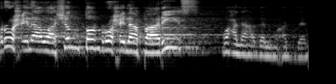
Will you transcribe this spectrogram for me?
روح إلى واشنطن روح إلى باريس وعلى هذا المعدل.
